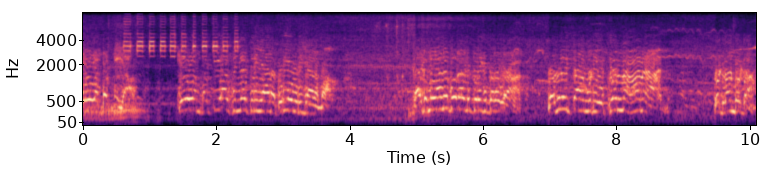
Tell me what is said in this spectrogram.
கேளம்பட்டியா கேளம்பட்டியா சின்ன திருஞான பெரிய விரியானமா கடுமையான போராட்டத்திற்கு பிறகு பதினெட்டாம் முடியை சேர்ந்த ஆனான் போட்டான் போட்டான்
